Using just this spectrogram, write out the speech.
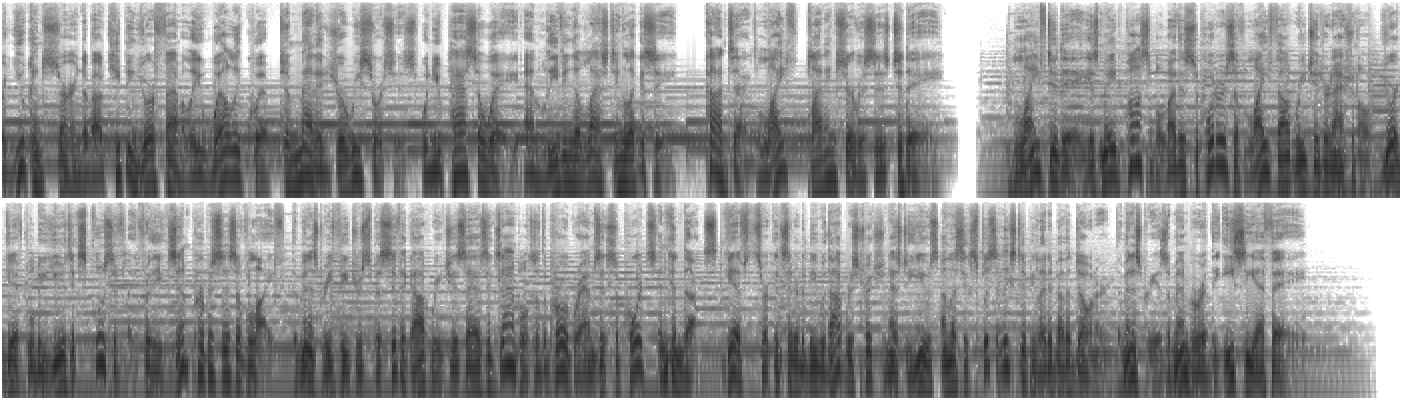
Are you concerned about keeping your family well equipped to manage your resources when you pass away and leaving a lasting legacy? Contact Life Planning Services today. Life Today is made possible by the supporters of Life Outreach International. Your gift will be used exclusively for the exempt purposes of life. The ministry features specific outreaches as examples of the programs it supports and conducts. Gifts are considered to be without restriction as to use unless explicitly stipulated by the donor. The ministry is a member of the ECFA.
